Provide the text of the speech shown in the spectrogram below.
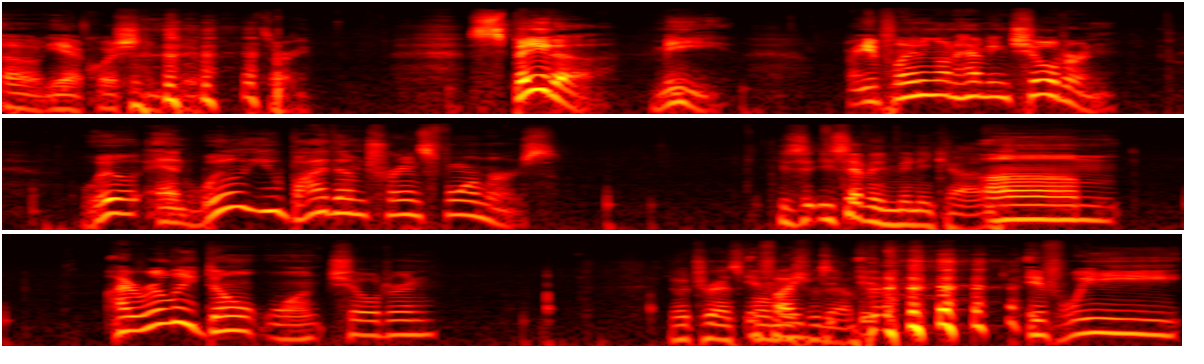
oh yeah, question two. Sorry. Spada, me. Are you planning on having children? Will and will you buy them Transformers? He's, he's having mini cons. Um, I really don't want children. No Transformers for them. if, if we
